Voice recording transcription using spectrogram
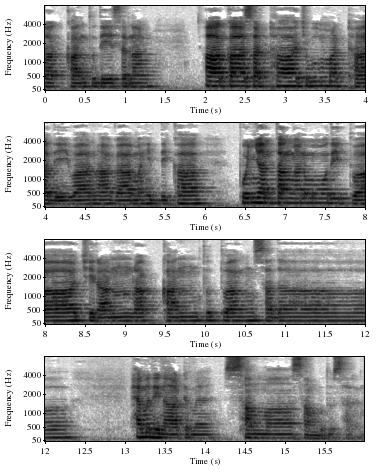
රක්කන්තු දේශනං ආකා සට්හා චබුම්මට්හා දේවානාගා මහිද්දිකා පුඤ්ඥන්තං අනුමෝදිත්වා චිරන් රක්කන්තුත්වං සදා හැම දෙනාටම සම්මා සම්බුදු සරණ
